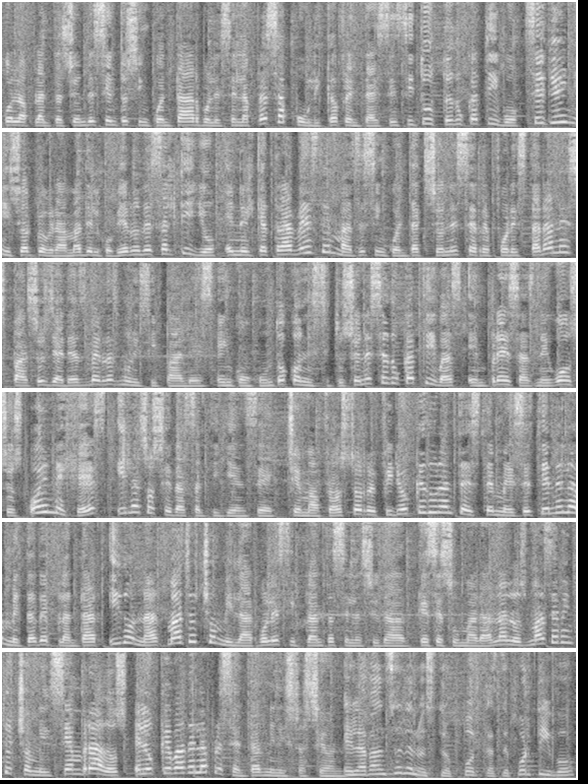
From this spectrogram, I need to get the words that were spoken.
Con la plantación de 150 árboles en la plaza pública frente a este instituto educativo, se dio inicio al programa del gobierno de Saltillo, en el que a través de más de 50 acciones se reforestarán espacios y áreas verdes municipales, en conjunto con instituciones educativas, empresas, negocios, ONGs y la sociedad saltillense. Chema Frosto refirió que durante este mes se tiene la meta de plantar y donar más de 8.000 árboles y plantas en la ciudad, que se sumarán a los más de 28.000 sembrados en lo que va de la presente administración. El avance de nuestro podcast deportivo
